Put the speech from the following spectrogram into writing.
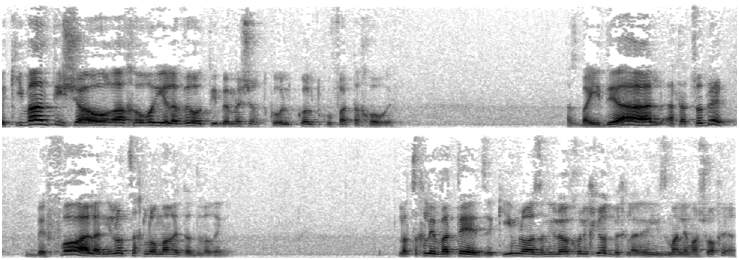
וכיוונתי שהאור האחרון ילווה אותי במשך כל, כל תקופת החורף. אז באידיאל אתה צודק, בפועל אני לא צריך לומר את הדברים. לא צריך לבטא את זה, כי אם לא, אז אני לא יכול לחיות בכלל, אין לי זמן למשהו אחר.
